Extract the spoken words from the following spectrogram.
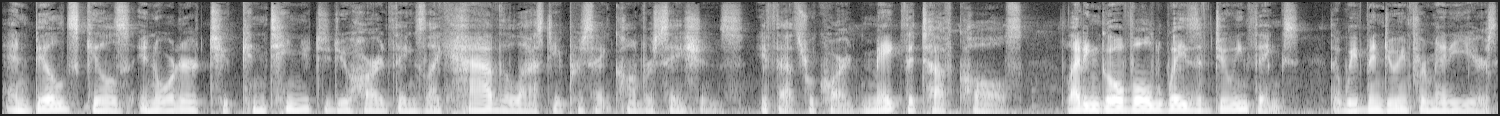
and build skills in order to continue to do hard things like have the last 8% conversations if that's required, make the tough calls, letting go of old ways of doing things that we've been doing for many years,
